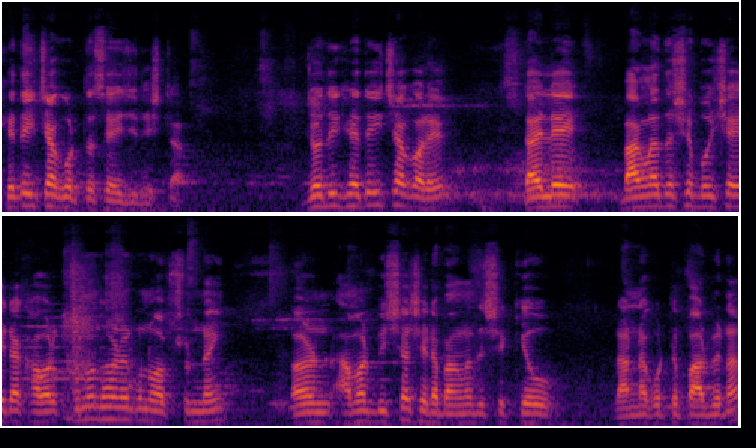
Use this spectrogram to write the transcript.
খেতে ইচ্ছা করতেছে এই জিনিসটা? যদি খেতে ইচ্ছা করে, তাইলে বাংলাদেশে বসে এটা খাওয়ার কোনো ধরনের কোনো অপশন নাই। কারণ আমার বিশ্বাস এটা বাংলাদেশে কেউ রান্না করতে পারবে না।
